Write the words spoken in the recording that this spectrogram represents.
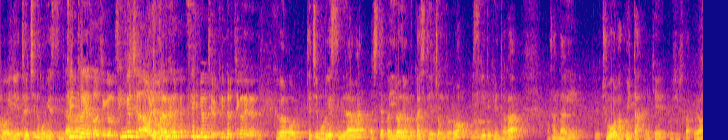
뭐 이게 될지는 모르겠습니다. 프린터에서 지금 생명체가 나오려고 하는 생명체를 프린터로 찍어내는 그건 뭐 될지 모르겠습니다만 어찌됐건 이런 연구까지 될 정도로 이 음. 3D 프린터가 상당히 그 주목을 받고 있다 이렇게 볼 수 있을 것 같고요.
